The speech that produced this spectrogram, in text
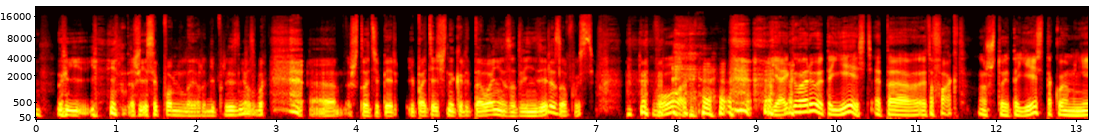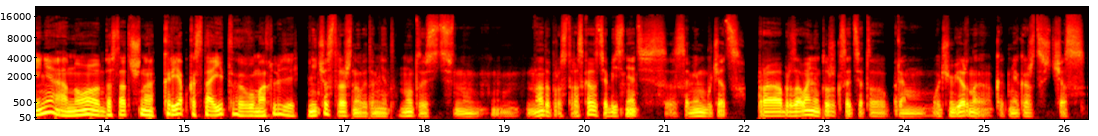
даже если помнил, наверное, не произнес бы, э, что теперь ипотечное кредитование за две недели запустим. Вот. Я и говорю, это есть, это, это факт, что это есть, такое мнение, оно достаточно крепко стоит в умах людей. Ничего страшного в этом нет. Ну, то есть, ну, надо просто рассказывать, объяснять, самим обучаться. Про образование тоже, кстати, это прям очень верно, как мне кажется, сейчас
